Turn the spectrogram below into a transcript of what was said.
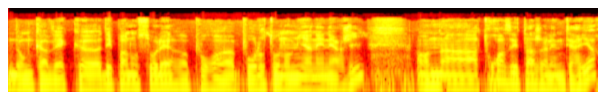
donc avec euh, des panneaux solaires pour euh, pour l'autonomie en énergie. On a trois étages à l'intérieur,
